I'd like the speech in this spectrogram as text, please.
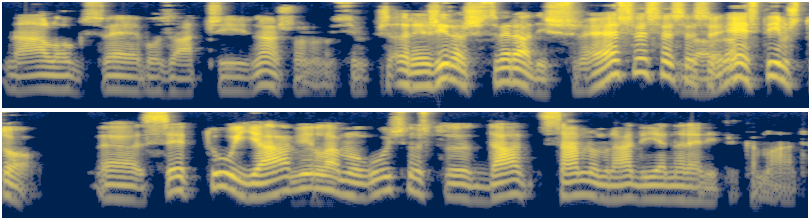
nalog, sve, vozači, znaš, ono, mislim, Režiraš, sve radiš. sve, sve, sve, sve, sve. E, s tim što, e, se tu javila mogućnost da sa mnom radi jedna rediteljka mlada.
